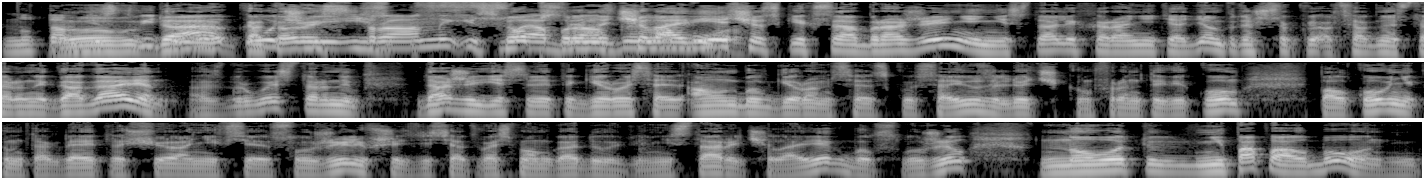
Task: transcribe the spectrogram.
Ну там э, действительно да, которые очень из, странный и своеобразный набор. человеческих соображений не стали хоронить отдельно, потому что, с одной стороны, Гагарин, а с другой стороны, даже если это герой, а он был героем Советского Союза, летчиком-фронтовиком, полковником, тогда это еще они все служили в 68 году, не старый человек был, служил, но вот не попал бы он,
